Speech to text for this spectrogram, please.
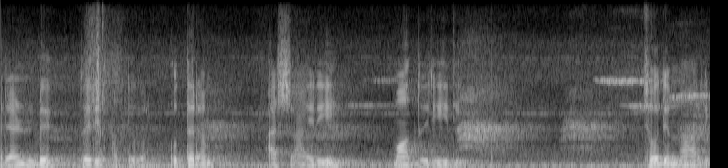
രണ്ട് ത്വരീക്കത്തുകൾ ഉത്തരം അഷാരി മാതുരീതി ചോദ്യം നാല്.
